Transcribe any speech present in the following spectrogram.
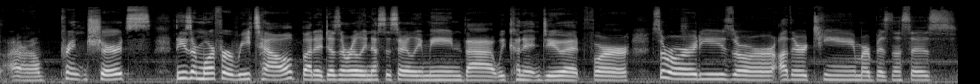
I don't know, print shirts. These are more for retail, but it doesn't really necessarily mean that we couldn't do it for sororities or other team or businesses.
